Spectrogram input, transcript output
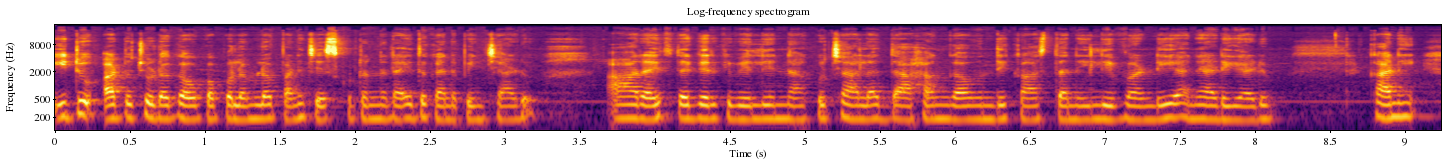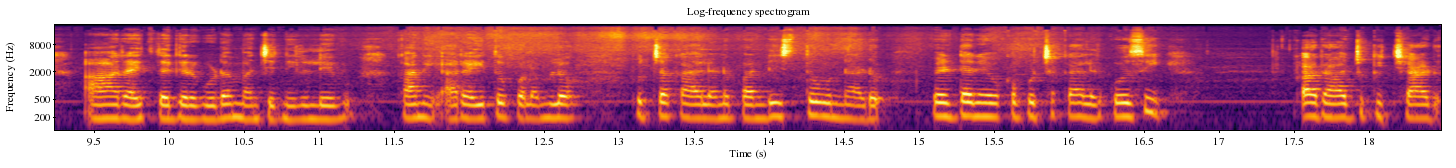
ఇటు అటు చూడగా ఒక పొలంలో పని చేసుకుంటున్న రైతు కనిపించాడు. ఆ రైతు దగ్గరికి వెళ్ళి నాకు చాలా దాహంగా ఉంది కాస్త నీళ్ళు ఇవ్వండి అని అడిగాడు. కానీ ఆ రైతు దగ్గర కూడా మంచి నీళ్ళు లేవు. కానీ ఆ రైతు పొలంలో పుచ్చకాయలను పండిస్తూ ఉన్నాడు. వెంటనే ఒక పుచ్చకాయలు కోసి ఆ రాజుకిచ్చాడు.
